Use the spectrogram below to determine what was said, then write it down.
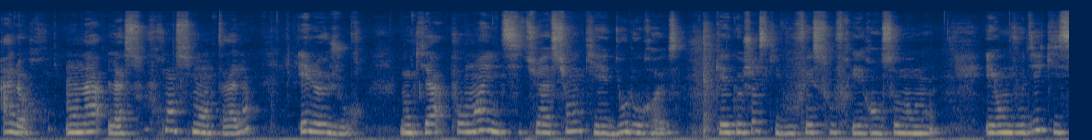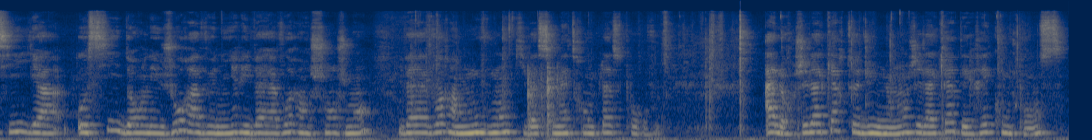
Alors, on a la souffrance mentale et le jour. Donc il y a pour moi une situation qui est douloureuse, quelque chose qui vous fait souffrir en ce moment. Et on vous dit qu'ici, il y a aussi dans les jours à venir, il va y avoir un changement, il va y avoir un mouvement qui va se mettre en place pour vous. Alors, j'ai la carte du nom, j'ai la carte des récompenses,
